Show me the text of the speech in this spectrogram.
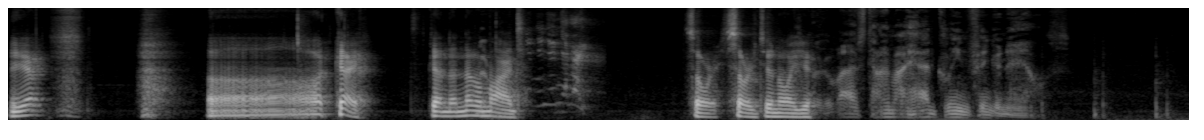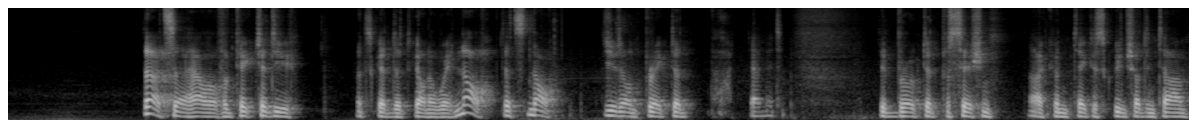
yeah. Uh, okay. Gonna never mind. Sorry, sorry to annoy you. The last time I had clean fingernails. That's a hell of a picture, dude. Let's get that gun away. No, that's no. You don't break that. Oh, damn it. You broke that position. I couldn't take a screenshot in time.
